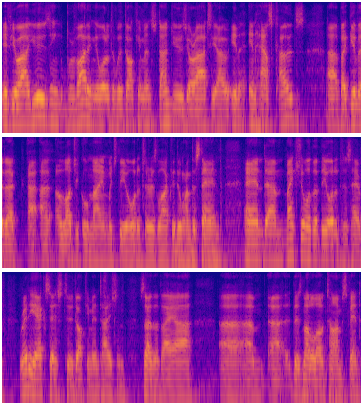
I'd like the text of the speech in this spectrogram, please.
If you are using providing the auditor with documents, don't use your RTO in in-house codes, uh, but give it a, a, a, logical name which the auditor is likely to understand, and um, make sure that the auditors have ready access to documentation so that they are. Uh, um, uh, there's not a lot of time spent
